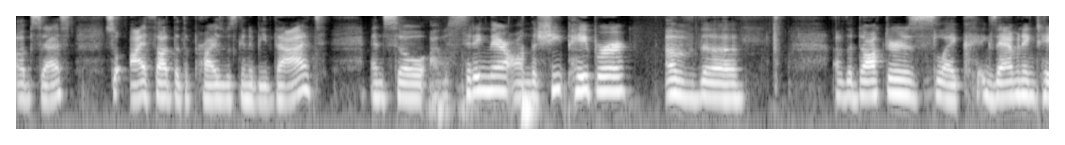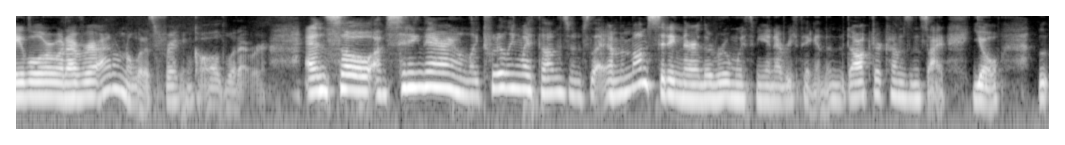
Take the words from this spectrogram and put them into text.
obsessed. So I thought that the prize was going to be that. And so I was sitting there on the sheet paper of the of the doctor's like examining table or whatever. I don't know what it's freaking called, whatever. And so I'm sitting there and I'm like twiddling my thumbs and, and my mom's sitting there in the room with me and everything. And then the doctor comes inside. Yo, l-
